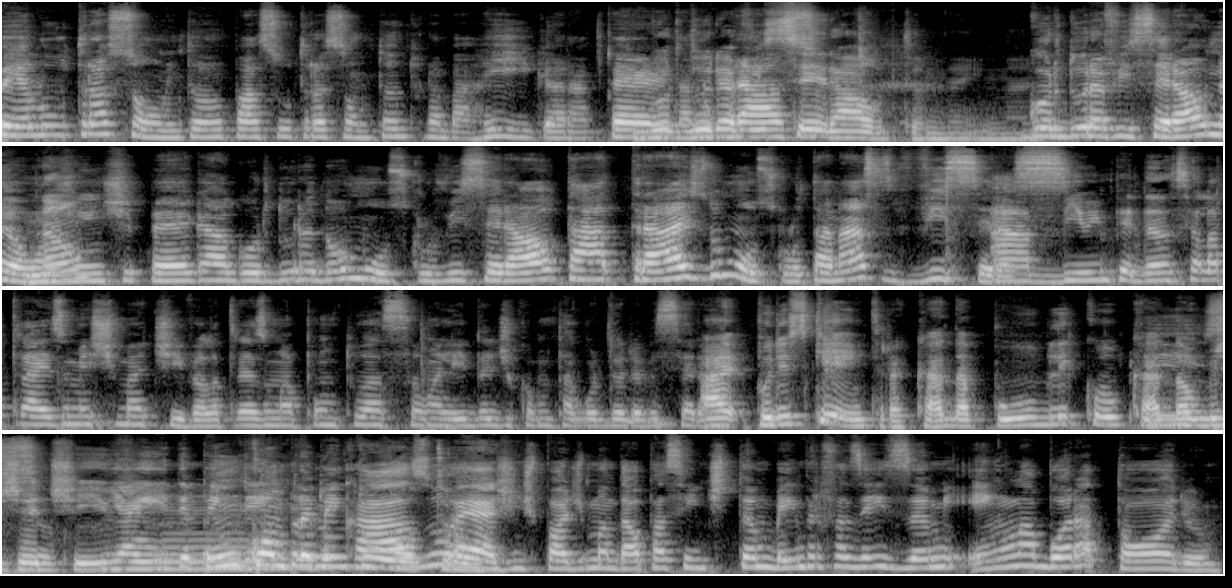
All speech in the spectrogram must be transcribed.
pelo ultrassom. Então, eu passo ultrassom tanto na barriga, na perna, gordura no braço. visceral também, né? Gordura visceral, não. Não? A gente pega a gordura do músculo. Visceral tá atrás do músculo, tá nas A vísceras. bioimpedância, ela traz uma estimativa, ela traz uma pontuação ali de como tá a gordura visceral. Ah, por isso que entra cada público, cada Isso. E objetivo. aí, Um dependendo complementa do o caso, outro. é, a gente pode mandar o paciente também para fazer exame em laboratório,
